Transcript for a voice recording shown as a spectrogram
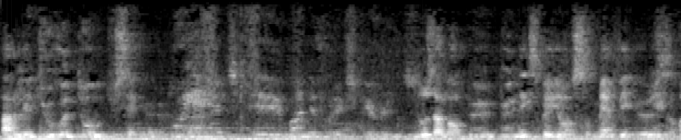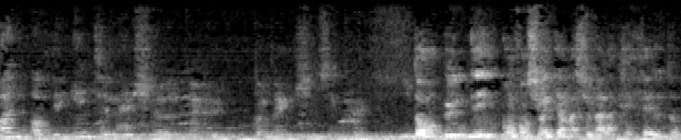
parlé du retour du Seigneur. Nous avons eu une expérience merveilleuse uh, dans une des conventions internationales à Krefeld.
